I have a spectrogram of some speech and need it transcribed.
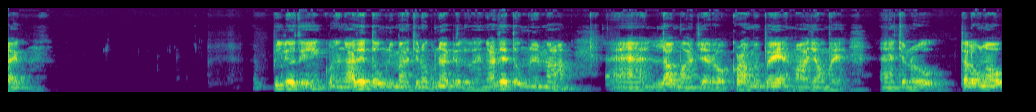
လိုက်ဘူးပြီးလို့တင်53မိနစ်မှာကျွန်တော်ခုနပြောလို့ပဲ53မိနစ်မှာအဲလောက်မှာကျတော့ grammar ပဲအမှားကြောင့်ပဲအဲကျွန်တော်တို့တလုံးလောက်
